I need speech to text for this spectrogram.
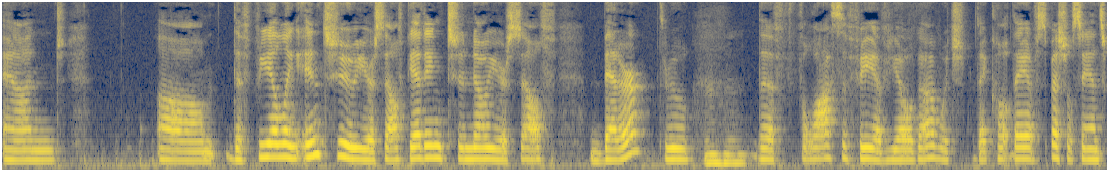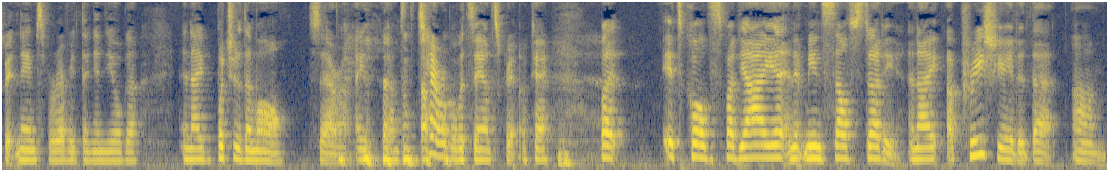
and um, the feeling into yourself, getting to know yourself better through the philosophy of yoga, which they call they have special Sanskrit names for everything in yoga, and I butcher them all, Sara. I, I'm terrible with Sanskrit, okay, but it's called svadhyaya, and it means self study, and I appreciated that um,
